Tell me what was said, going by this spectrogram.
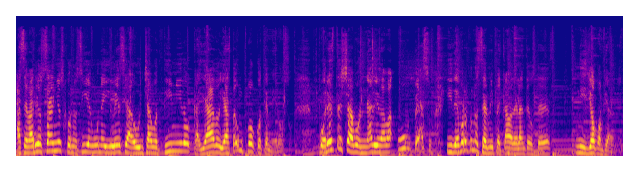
Hace varios años conocí en una iglesia a un chavo tímido, callado y hasta un poco temeroso. Por este chavo nadie daba un peso. Y debo reconocer mi pecado delante de ustedes, ni yo confiaba en él.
